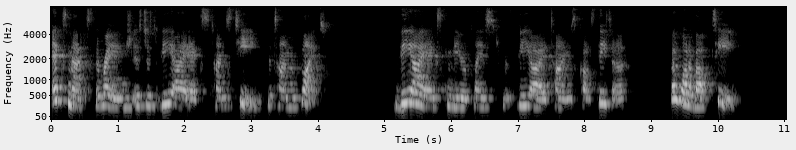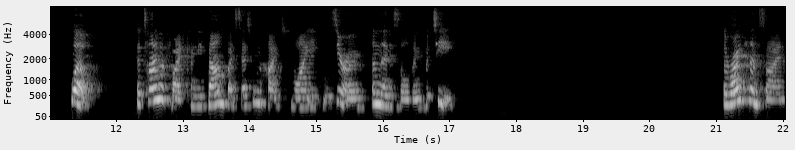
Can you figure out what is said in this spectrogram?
x max, the range, is just vix times t, the time of flight. vix can be replaced with vi times cos theta, but what about t? Well, the time of flight can be found by setting the height y equals 0 and then solving for t. The right-hand side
